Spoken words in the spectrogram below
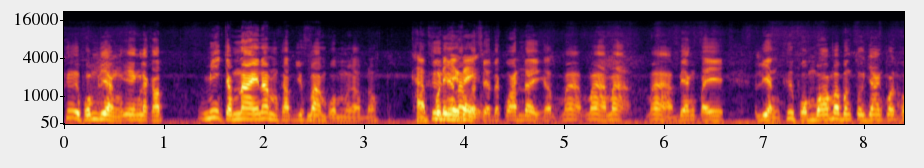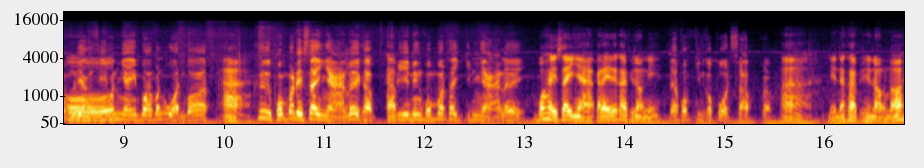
คือผมเลี้ยงเองแหละครับ มีจำหน่ายน้ำครับอยู่ฟาร์มผมนะครับเนาะ ครับคืผู้ใดอยากแนะได้นำเกษตรกรได้ครับมามามามาแบ่งไปเลี้ยงคือผมบอมาเบิ่งตัวอย่างก่อนผมโอ้เลี้ยงสีมันใหญ่บอมันอ้วนบออ่า คือผมบ่ได้ใส่หญ้าเลยครับครับ ปีหนึงผมบ่ได้กินหญ้าเลย บ่ให้ใส่หญ้าก็ได้นะครับพี่น้องนี่ แต่ผมกินข้าวโพดซับครับอ่า นี่นะครับพี่น้องเนาะ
